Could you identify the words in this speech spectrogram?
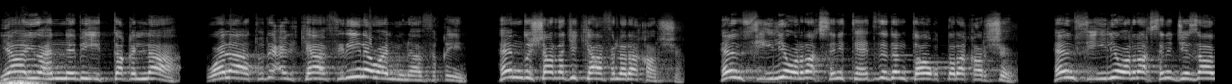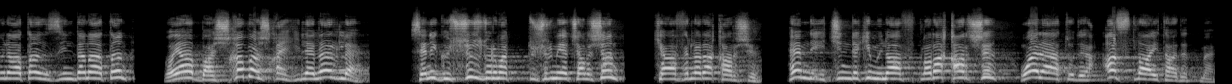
Ya eyyühen nebi ittakillah ve la tudi'il kafirine vel münafıkin. Hem dışarıdaki kafirlere karşı hem fiili olarak seni tehdit eden tağutlara karşı hem fiili olarak seni cezaevine atan, zindana atan veya başka başka hilelerle seni güçsüz duruma düşürmeye çalışan kafirlere karşı hem de içindeki münafıklara karşı ve la tudi asla itaat etme.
